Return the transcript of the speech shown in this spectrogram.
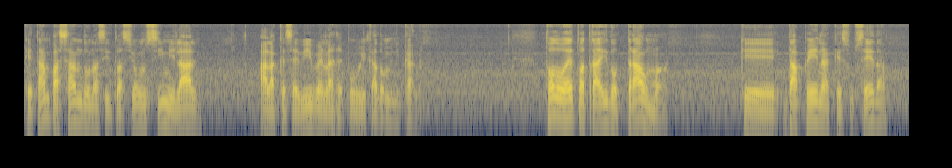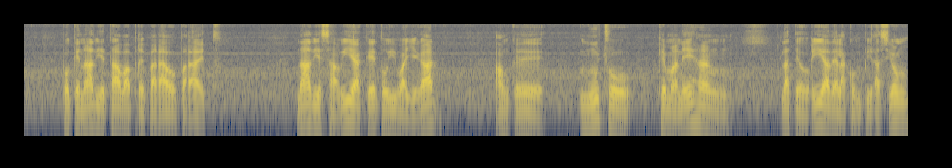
que están pasando una situación similar a la que se vive en la República Dominicana. Todo esto ha traído trauma que da pena que suceda porque nadie estaba preparado para esto. Nadie sabía que esto iba a llegar, aunque muchos que manejan la teoría de la conspiración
